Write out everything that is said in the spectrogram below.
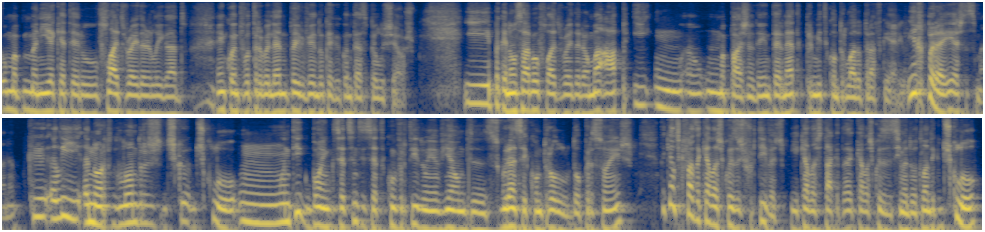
uma mania que é ter o Flight Radar ligado enquanto vou trabalhando para ir vendo o que é que acontece pelos céus. E para quem não sabe, o Flight Radar é uma app e um- uma página da internet que permite controlar o tráfego aéreo. E reparei esta semana que ali a norte de Londres desco- descolou um antigo Boeing 707 convertido em avião de segurança e controlo de operações, daqueles que faz aquelas coisas furtivas e aquelas, aquelas coisas acima do Atlântico, descolou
